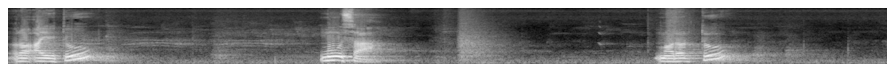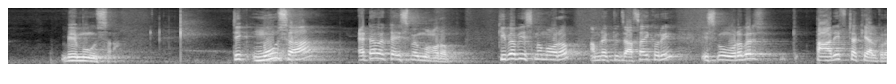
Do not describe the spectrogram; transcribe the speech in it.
রাআইতু মুসা। মররতু বেমুসা ঠিক মূসা, এটাও একটা ইসমে মরব কীভাবে ইসমে মরব আমরা একটু যাচাই করি। ইসমে মরবের তারিফটা খেয়াল করো,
